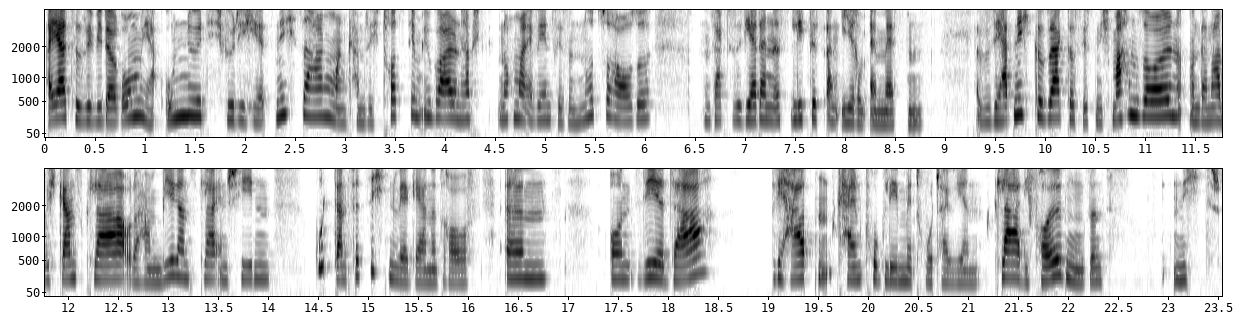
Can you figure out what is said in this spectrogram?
eierte sie wieder rum. Ja, unnötig würde ich jetzt nicht sagen. Man kann sich trotzdem überall. Und habe ich nochmal erwähnt, wir sind nur zu Hause. Dann sagte sie, ja, dann ist, liegt es an ihrem Ermessen. Also sie hat nicht gesagt, dass wir es nicht machen sollen. Und dann habe ich ganz klar oder haben wir ganz klar entschieden, gut, dann verzichten wir gerne drauf. Ähm, und siehe da, wir hatten kein Problem mit Rotaviren. Klar, die Folgen sind nicht,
